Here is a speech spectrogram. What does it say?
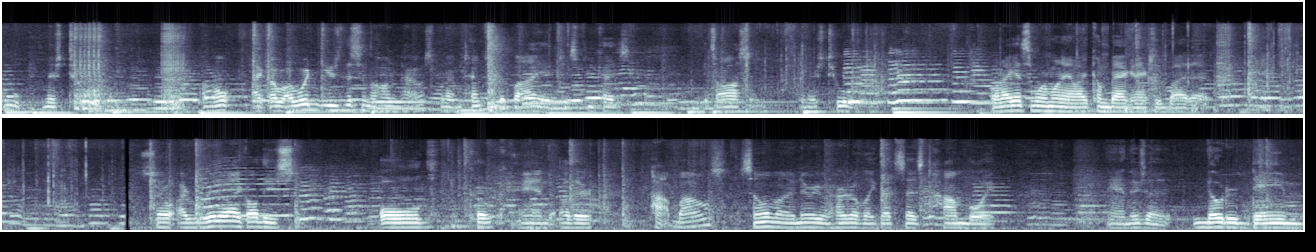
cool. And there's two of them. I, won't, I I wouldn't use this in the haunted house, but I'm tempted to buy it just because it's awesome. And there's two of them. When I get some more money, I might come back and actually buy that. So I really like all these old Coke and other pop bottles. Some of them I've never even heard of, like that says Tomboy. And there's a Notre Dame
